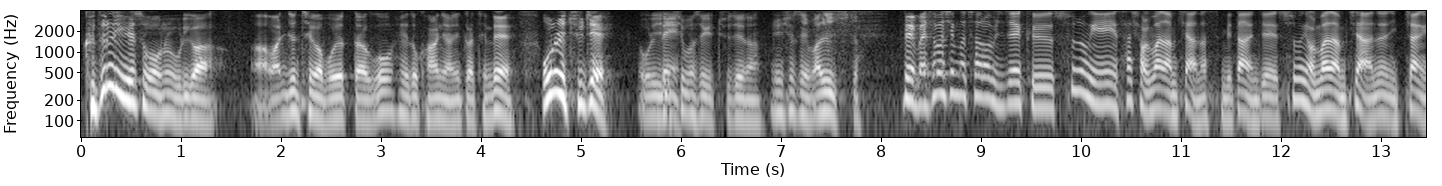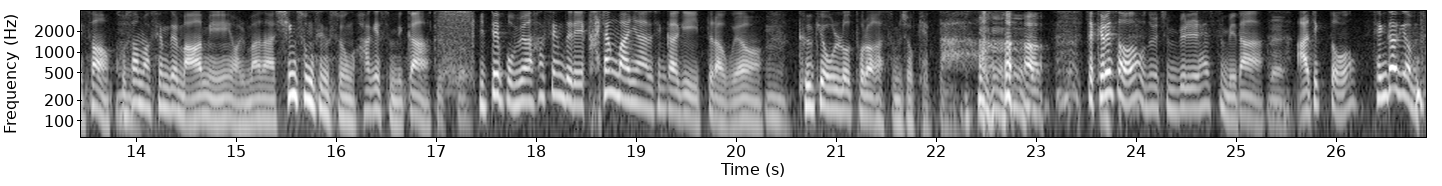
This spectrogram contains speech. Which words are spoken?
그들을 위해서 오늘 우리가 아, 완전체가 모였다고 해도 과언이 아닐 것 같은데 오늘의 주제 우리 네. 입시본색의 주제나 윤시 선생님 알려주시죠. 네, 말씀하신 것처럼 이제 그 수능이 사실 얼마 남지 않았습니다. 이제 수능이 얼마 남지 않은 입장에서 음. 고3 학생들 마음이 얼마나 싱숭생숭 하겠습니까? 그렇죠. 이때 보면 학생들이 가장 많이 하는 생각이 있더라고요. 음. 그 겨울로 돌아갔으면 좋겠다. 자, 그래서 오늘 준비를 했습니다. 네. 아직도 생각이 없는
